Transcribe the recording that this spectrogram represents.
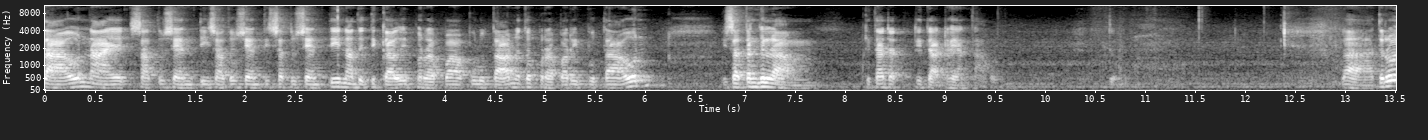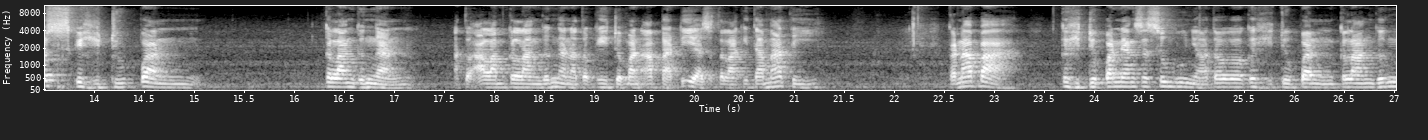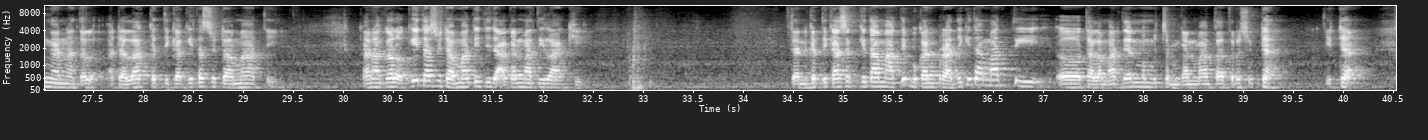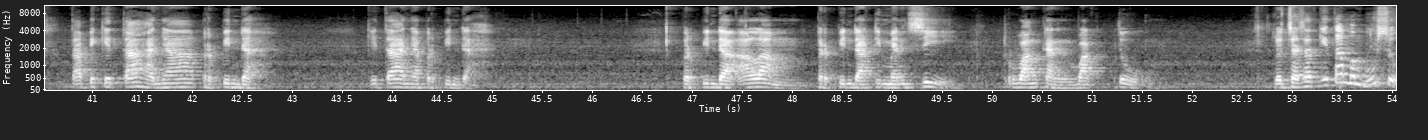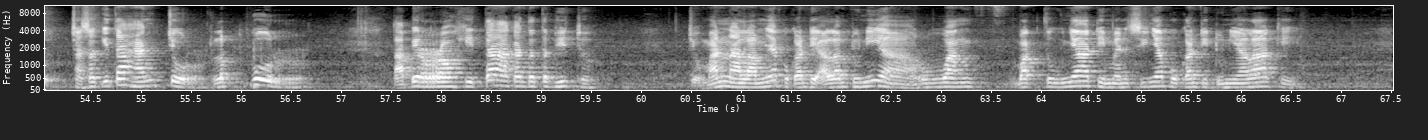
tahun naik satu senti satu senti satu senti nanti dikali berapa puluh tahun atau berapa ribu tahun bisa tenggelam. Kita tidak ada yang tahu. Nah terus kehidupan kelanggengan atau alam kelanggengan atau kehidupan abadi ya setelah kita mati. Kenapa? Kehidupan yang sesungguhnya atau kehidupan kelanggengan adalah ketika kita sudah mati. Karena kalau kita sudah mati tidak akan mati lagi. Dan ketika kita mati bukan berarti kita mati e, dalam artian memejamkan mata terus sudah. Tidak. Tapi kita hanya berpindah. Kita hanya berpindah. Berpindah alam, berpindah dimensi, ruang dan waktu Loh, jasad kita membusuk, jasad kita hancur, lebur. Tapi roh kita akan tetap hidup. Cuman alamnya bukan di alam dunia, ruang waktunya, dimensinya bukan di dunia lagi.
